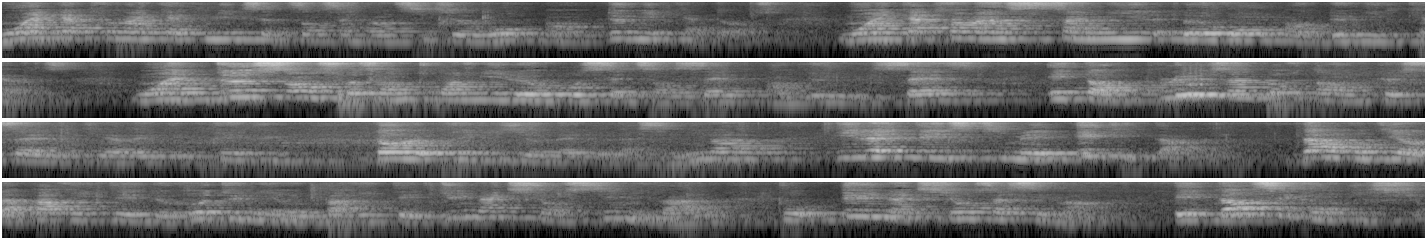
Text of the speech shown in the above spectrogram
moins 84 756 euros en 2014, moins 85 000 euros en 2015, moins 263 euros 707 en 2016, étant plus importante que celle qui avait été prévue dans le prévisionnel de la Sénival, il a été estimé équitable d'arrondir la parité, de retenir une parité d'une action Sénival pour une action SACEMA. Et dans ces conditions,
